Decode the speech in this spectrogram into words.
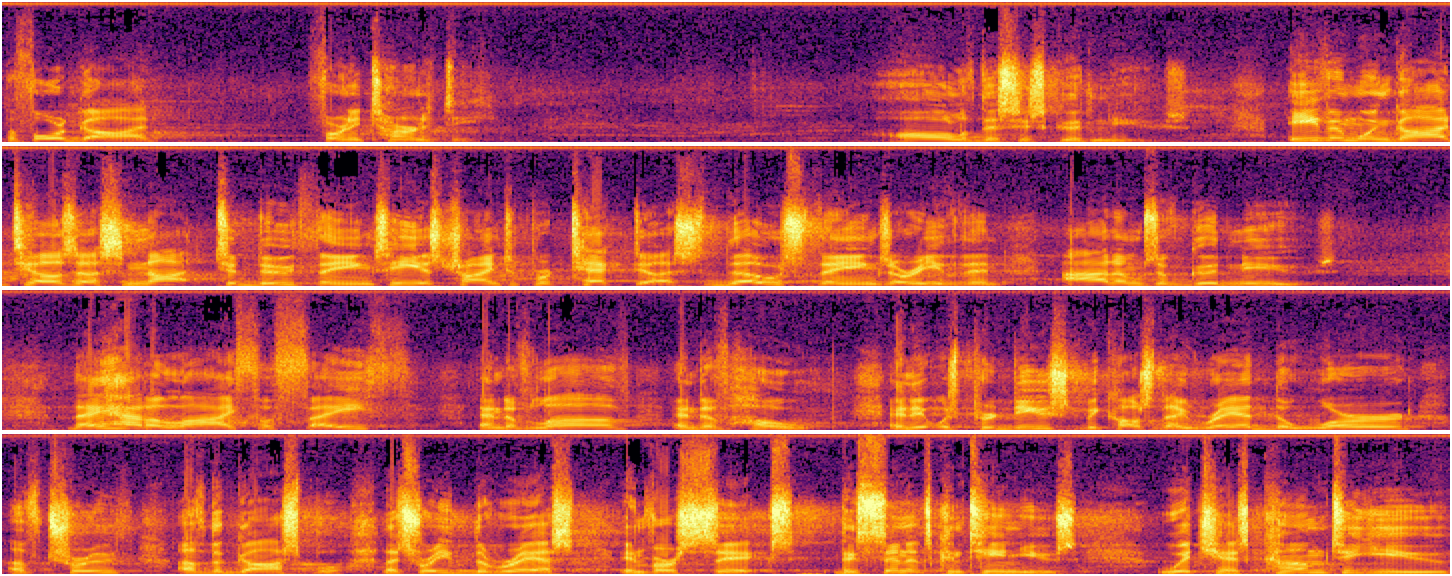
before God for an eternity. All of this is good news. Even when God tells us not to do things, He is trying to protect us. Those things are even items of good news. They had a life of faith and of love and of hope. And it was produced because they read the word of truth of the gospel. Let's read the rest in verse 6. The sentence continues which has come to you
